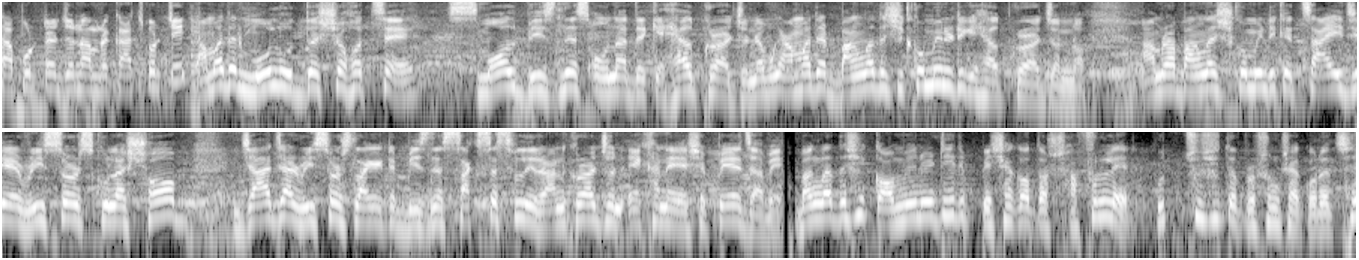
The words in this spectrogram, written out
সাপোর্টের জন্য আমরা কাজ করছি। আমাদের মূল উদ্দেশ্য হচ্ছে স্মল বিজনেস ওনারদেরকে হেল্প করার জন্য এবং আমাদের বাংলাদেশি কমিউনিটিকে হেল্প করার জন্য। আমরা বাংলাদেশি কমিউনিটিকে চাই যে রিসোর্সগুলো সব যা যা রিসোর্স লাগে একটা বিজনেস সাকসেসফুলি রান করার জন্য এখানে এসে পেয়ে যাবে। বাংলাদেশি কমিউনিটির পেশাগত সাফল্যের উচ্ছ্বসিত প্রশংসা করেছে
